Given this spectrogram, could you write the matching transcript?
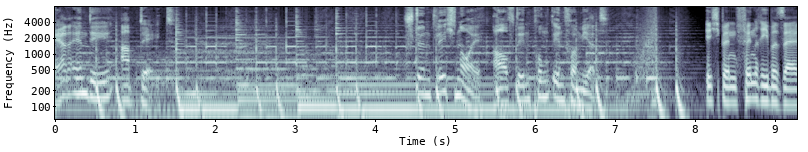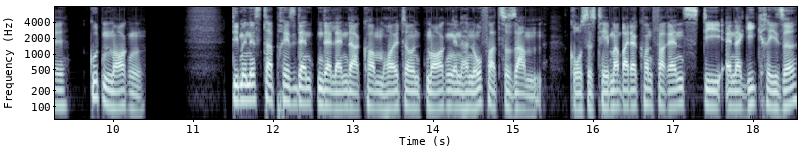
RND Update. Stündlich neu. Auf den Punkt informiert. Ich bin Finn Riebesell. Guten Morgen. Die Ministerpräsidenten der Länder kommen heute und morgen in Hannover zusammen. Großes Thema bei der Konferenz die Energiekrise.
